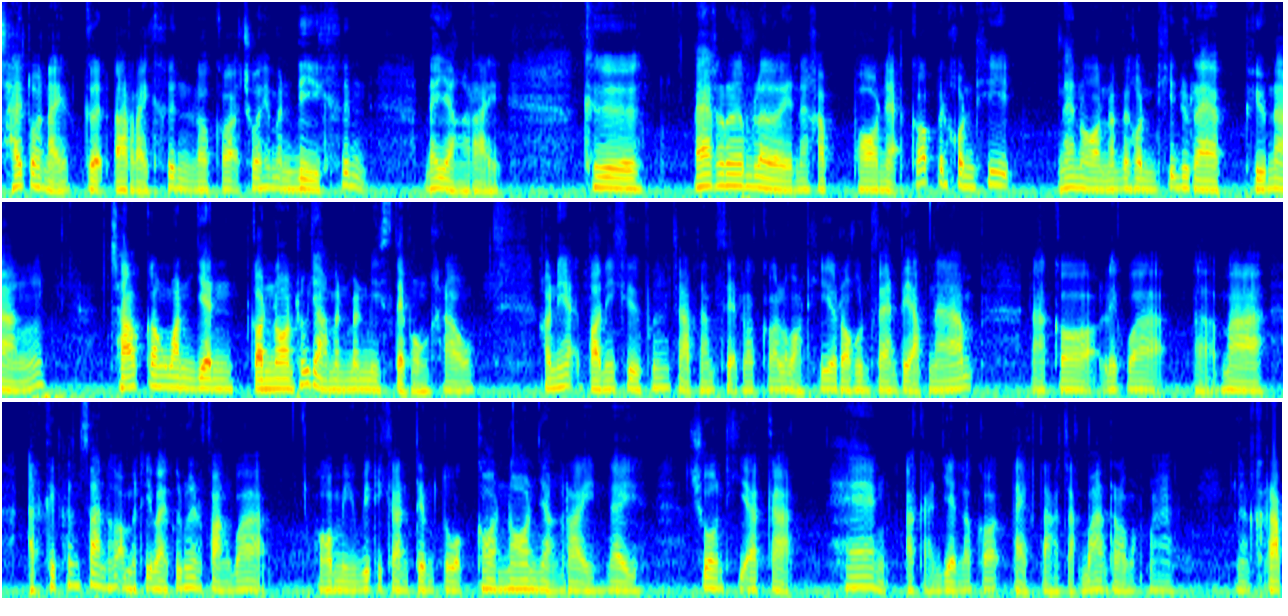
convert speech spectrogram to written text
ใช้ตัวไหนเกิดอะไรขึ้น แล้วก็ช่วยให้มันดีขึ้นได้อย่างไร คือแรกเริ่มเลยนะครับ พอเนี่ยก็เป็นคนที่แน่นอนนะเป็นคนที่ดูแลผิวหนัง เช้ากลางวันเย็นก่อนนอนทุกอย่างมันมันมีสเต็ปของเขา คราวนี้ตอนนี้คือเพิ่งจับน้ำเสร็จแล้วก็ระหว่างที่รอคุณแฟนไปอาบน้ำนะก็เรียกว่ามาอัดคลิปสั้นๆแล้วก็เอามาอธิบายเพื่อนๆฟังว่า พอมีวิธีการเตรียมตัวก่อนนอนอย่างไรในช่วงที่อากาศแห้งอากาศเย็นแล้วก็แตกต่างจากบ้านเรามากๆนะครับ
